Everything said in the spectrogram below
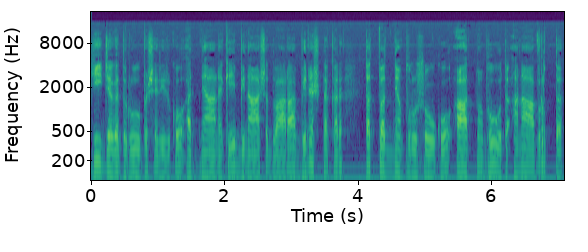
ही जगत रूप शरीर को अज्ञान के विनाश द्वारा विनष्ट कर तत्वज्ञ पुरुषों को आत्मभूत अनावृत्त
